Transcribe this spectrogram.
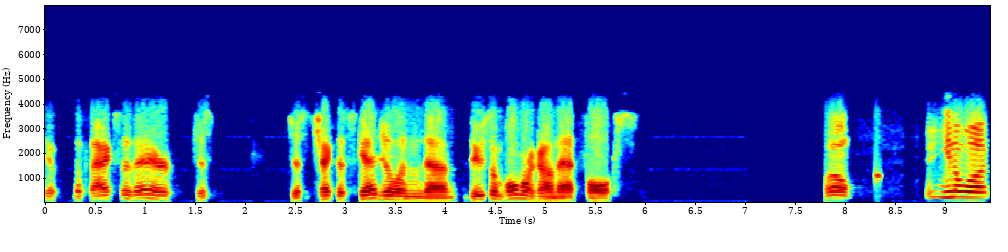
It, the facts are there. Just just check the schedule and uh, do some homework on that, folks. Well, you know what?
